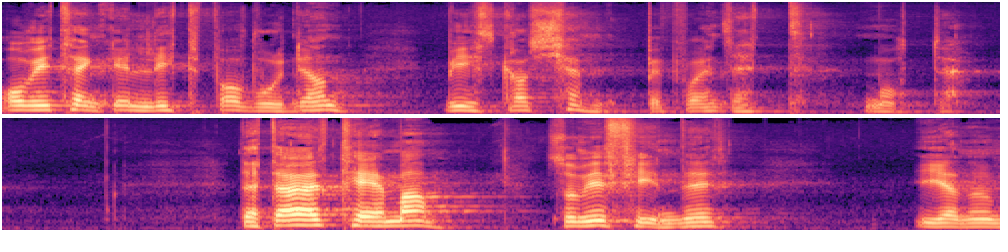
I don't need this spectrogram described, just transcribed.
Og vi tenker litt på hvordan vi skal kjempe på en rett måte. Dette er et tema som vi finner gjennom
